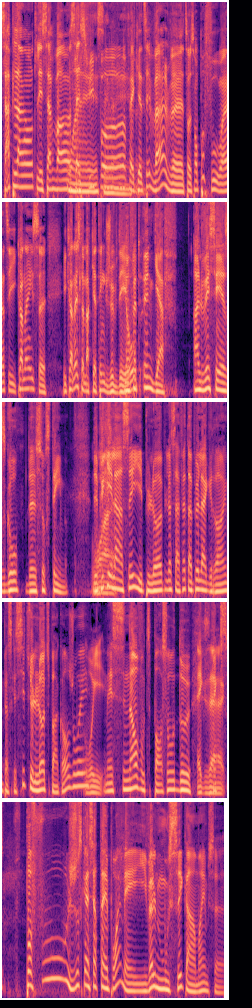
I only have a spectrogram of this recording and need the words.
ça plante, les serveurs, ça Ouais, suit c'est pas. vrai, fait que, tu sais, Valve, euh, ils sont pas fous, hein. Ils connaissent, euh, ils connaissent le marketing du jeu Ils vidéo. ont fait une gaffe. Enlever CSGO de, sur Steam. Depuis Ouais. qu'il est lancé, il est plus là. Puis là, ça a fait un peu la grogne parce que si tu l'as, tu peux encore jouer. Oui. Mais sinon, faut que tu passes aux deux. Exact. Pas fou jusqu'à un certain point, mais ils veulent mousser quand même ce,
